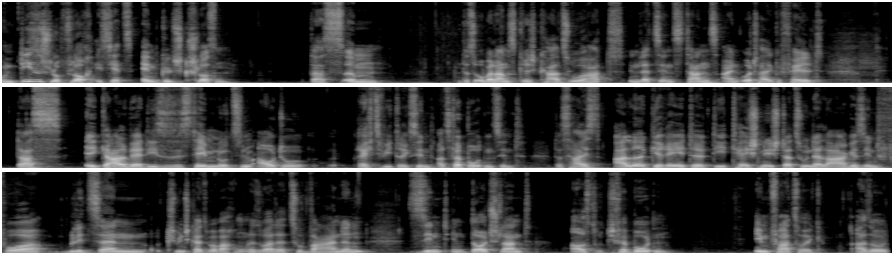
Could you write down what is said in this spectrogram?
Und dieses Schlupfloch ist jetzt endgültig geschlossen. Das, ähm, das Oberlandesgericht Karlsruhe hat in letzter Instanz ein Urteil gefällt, dass egal wer diese Systeme nutzt im Auto rechtswidrig sind, als verboten sind. Das heißt, alle Geräte, die technisch dazu in der Lage sind, vor Blitzern, Geschwindigkeitsüberwachung und so weiter zu warnen, sind in Deutschland ausdrücklich verboten im Fahrzeug. Also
